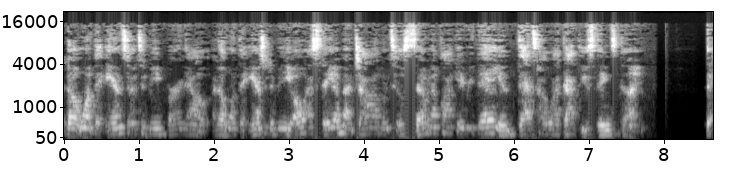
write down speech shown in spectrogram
I don't want the answer to be burnout. I don't want the answer to be, Oh, I stay at my job until seven o'clock every day and that's how I got these things done. The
